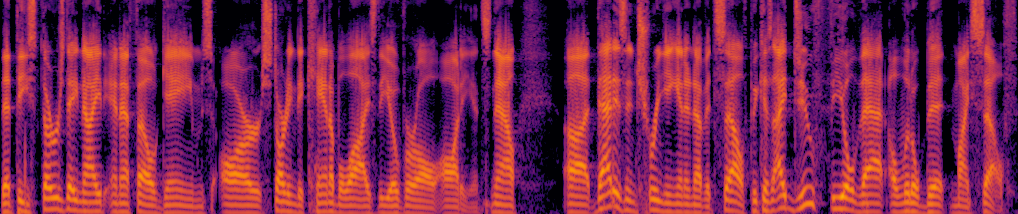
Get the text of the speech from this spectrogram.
that these Thursday night NFL games are starting to cannibalize the overall audience. Now, uh, that is intriguing in and of itself because I do feel that a little bit myself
